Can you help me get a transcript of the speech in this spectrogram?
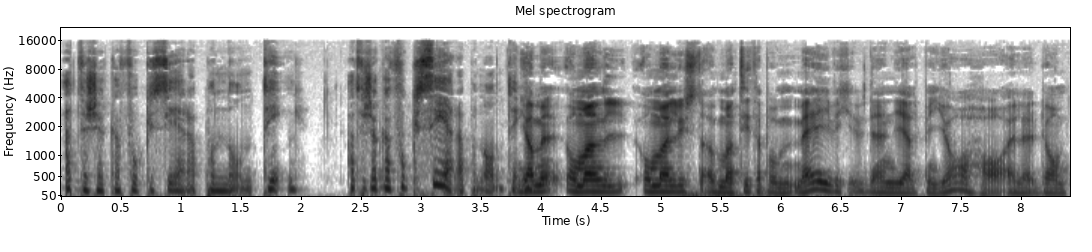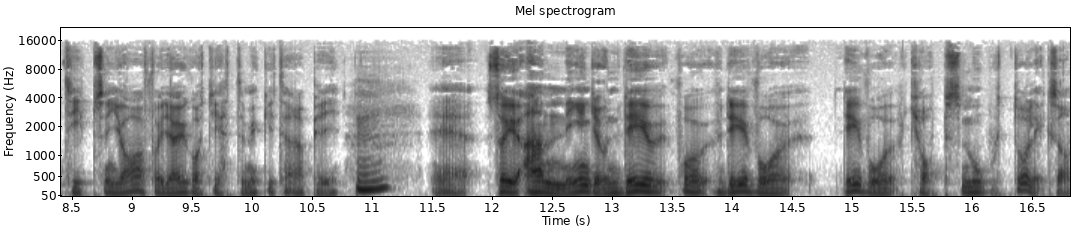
att försöka fokusera på någonting. Att försöka fokusera på någonting. Ja, men om man, om man, lyssnar, om man tittar på mig, den hjälpen jag har, eller de tipsen jag får, jag har ju gått jättemycket i terapi, eh, så är ju andningen grund, det är ju vår, det är vår, det är vår kropps motor liksom.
